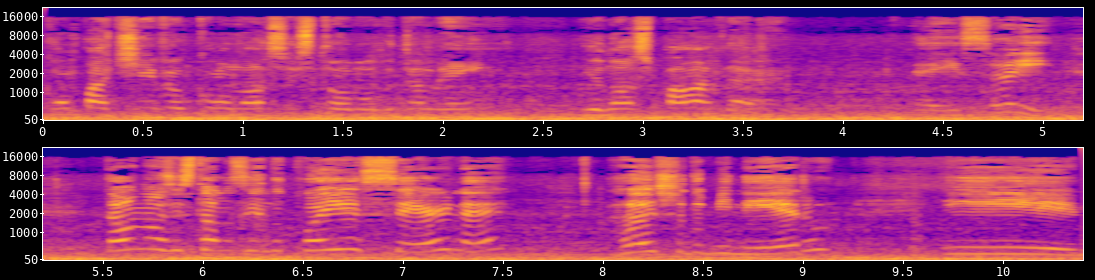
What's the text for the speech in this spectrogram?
compatível com o nosso estômago também e o nosso paladar. É isso aí. Então nós estamos indo conhecer, né? Rancho do Mineiro e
